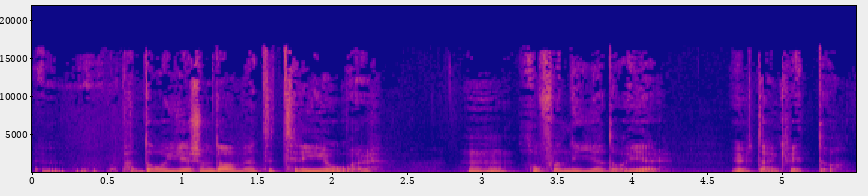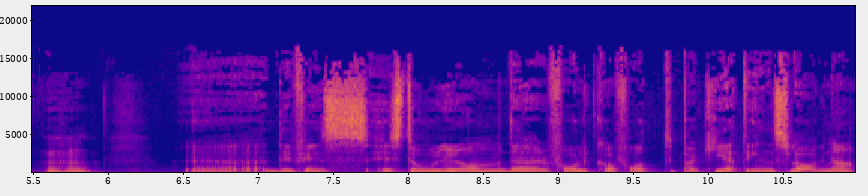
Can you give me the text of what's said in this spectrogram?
ett par dojor som du har använt i tre år. Mm. Och få nya dojor utan kvitto. Mm. Det finns historier om där folk har fått paket inslagna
